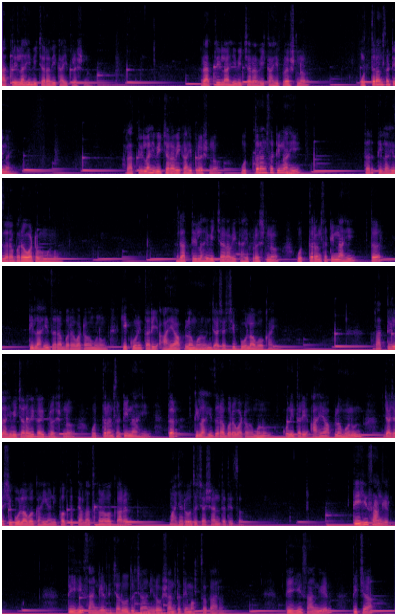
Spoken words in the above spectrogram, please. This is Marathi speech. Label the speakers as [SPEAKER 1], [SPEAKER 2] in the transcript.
[SPEAKER 1] रात्रीलाही विचारावी काही प्रश्न. रात्रीलाही विचारावी काही प्रश्न उत्तरांसाठी नाही. रात्रीलाही विचारावी काही प्रश्न उत्तरांसाठी नाही तर तिलाही जरा बरं वाटावं म्हणून. रात्रीलाही विचारावी काही प्रश्न उत्तरांसाठी नाही तर तिलाही जरा बरं वाटावं म्हणून की कोणीतरी आहे आपलं म्हणून ज्याच्याशी बोलावं काही. रात्रीलाही विचारावे काही प्रश्न उत्तरांसाठी नाही तर तिलाही जरा बरं वाटावं म्हणून. कोणीतरी आहे आपलं म्हणून ज्याच्याशी बोलावं काही आणि फक्त त्यालाच कळावं कारण माझ्या रोजच्या शांततेचं. तीही सांगेल. तीही सांगेल तिच्या रोजच्या निरव शांततेमागचं कारण. तीही सांगेल तिच्या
